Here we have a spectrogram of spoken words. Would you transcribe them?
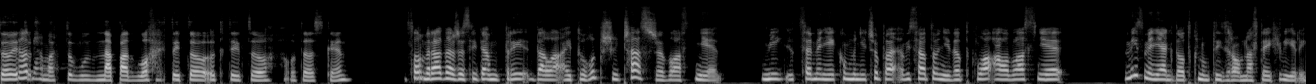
To je to, čo ma k tomu napadlo, k tejto, k tejto otázke. Som rada, že si tam pridala aj tú hlbšiu čas, že vlastne my chceme niekomu niečo povedať, aby sa to nedotklo, ale vlastne my sme nejak dotknutí zrovna v tej chvíli.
